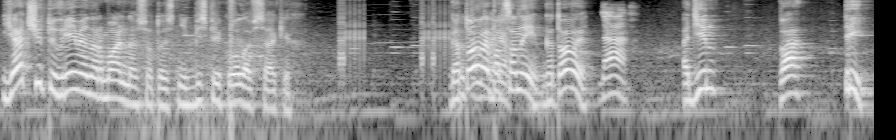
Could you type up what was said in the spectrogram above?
Я отчитываю время нормально все, то есть не без приколов всяких. Готовы, пацаны? Готовы? Да. Один, два, три.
